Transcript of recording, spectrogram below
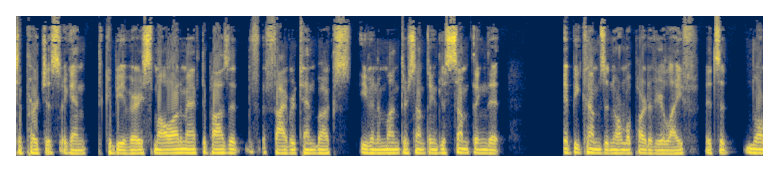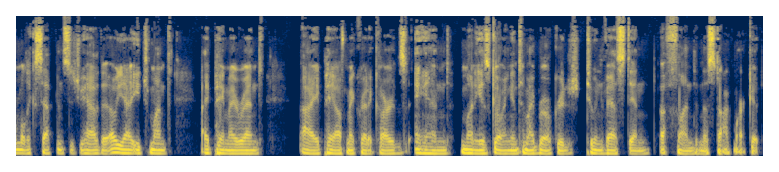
to purchase. Again, it could be a very small automatic deposit, five or ten bucks, even a month or something, just something that it becomes a normal part of your life. It's a normal acceptance that you have that, oh yeah, each month I pay my rent, I pay off my credit cards, and money is going into my brokerage to invest in a fund in the stock market.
